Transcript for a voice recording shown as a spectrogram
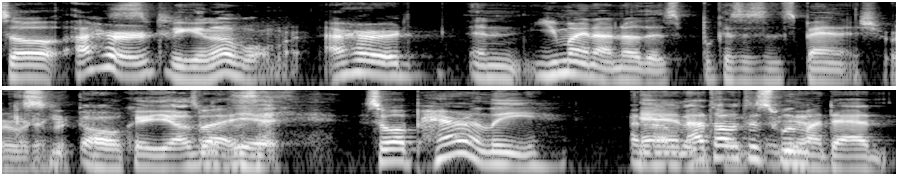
So I heard, Speaking of Walmart. I heard, and you might not know this because it's in Spanish or whatever. Oh, okay. Yeah, I was about But to yeah. say. So apparently, I and I talked this with yeah. my dad,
